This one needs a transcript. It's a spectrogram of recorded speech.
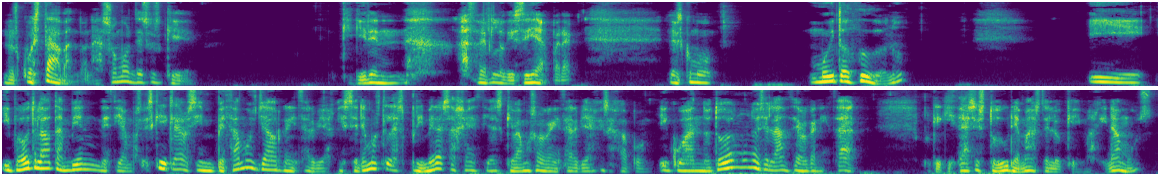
nos cuesta abandonar. Somos de esos que, que quieren hacer lo que sea para... Es como muy tozudo, ¿no? Y, por otro lado también decíamos, es que claro, si empezamos ya a organizar viajes, seremos de las primeras agencias que vamos a organizar viajes a Japón. Y cuando todo el mundo se lance a organizar, porque quizás esto dure más de lo que imaginamos,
